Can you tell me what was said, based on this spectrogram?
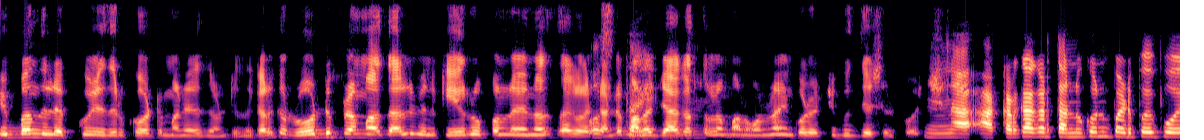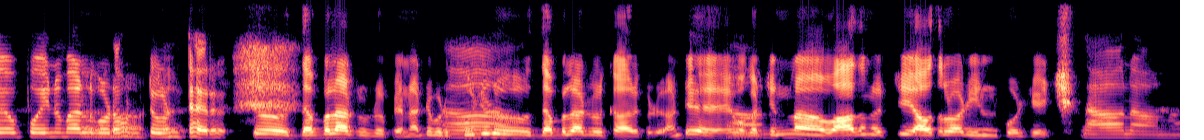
ఇబ్బందులు ఎక్కువ ఎదుర్కోవటం అనేది ఉంటుంది. కనుక రోడ్డు. ప్రమాదాలు వీళ్ళకి ఏ రూపంలో అయినా తగలచ్చు అంటే మన. జాగ్రత్తలో మనం ఉన్నా ఇంకోటి వచ్చి గుద్దేశాలు పోవచ్చు ఉమ్, ఆ- అక్కడికక్కడ తన్నుకొని పడిపోయి పోయ- పోయిన వాళ్ళు కూడా ఉంటూ. ఉంటారు. సో దెబ్బలాటల రూపేణ అంటే ఇప్పుడు. కుజుడు దెబ్బలాటల కారకుడు. అంటే ఒక. చిన్న వాదన వచ్చి అవతల వాడు ఈయన పొడి చేయొచ్చు అవునవును.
